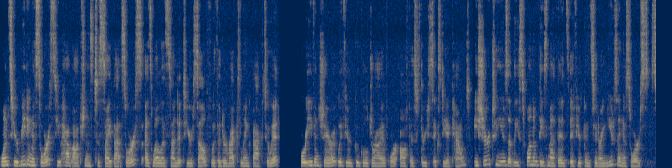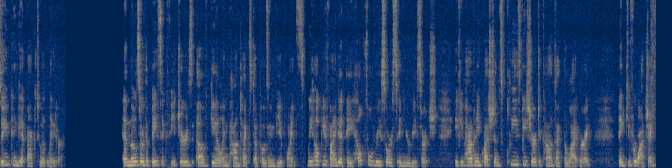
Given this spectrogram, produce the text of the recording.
Once you're reading a source, you have options to cite that source, as well as send it to yourself with a direct link back to it, or even share it with your Google Drive or Office 360 account. Be sure to use at least one of these methods if you're considering using a source, so you can get back to it later. And those are the basic features of Gale in Context Opposing Viewpoints. We hope you find it a helpful resource in your research. If you have any questions, please be sure to contact the library. Thank you for watching.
